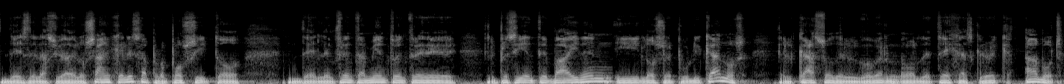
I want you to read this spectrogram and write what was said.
desde la ciudad de Los Ángeles a propósito del enfrentamiento entre el presidente Biden y los republicanos, el caso del gobernador de Texas, Greg Abbott.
